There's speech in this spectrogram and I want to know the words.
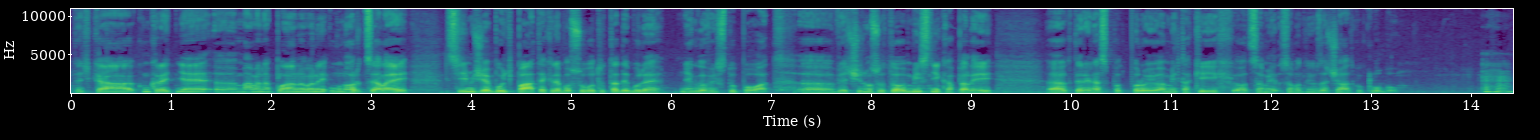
Teďka konkrétně máme naplánovaný únor celý s tím, že buď pátek nebo sobotu tady bude někdo vystupovat. Většinou jsou to místní kapely, které nás podporují a my taky od samotného začátku klubu. Mm-hmm.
